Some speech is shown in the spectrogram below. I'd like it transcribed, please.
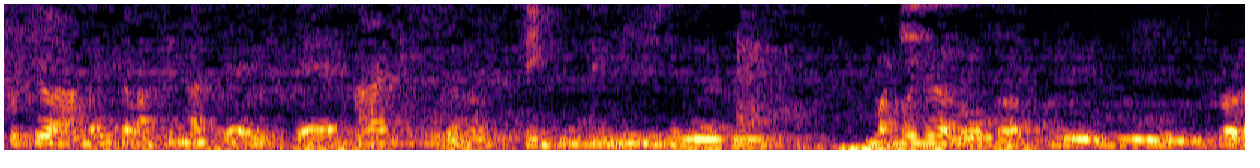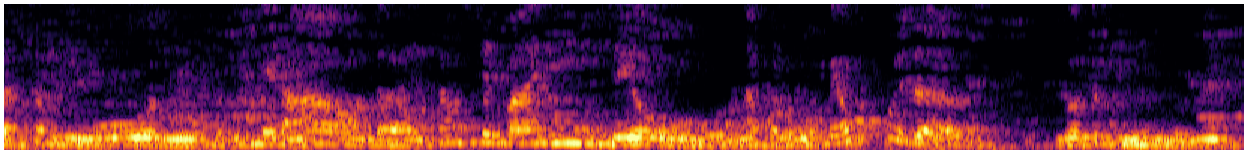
Porque a América Latina é, é arte pura, né? Sim. Indígena, uma coisa louca de, de, exploração de ouro, esmeralda. Então você vai num museu na Colômbia, é uma coisa do outro mundo, né?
